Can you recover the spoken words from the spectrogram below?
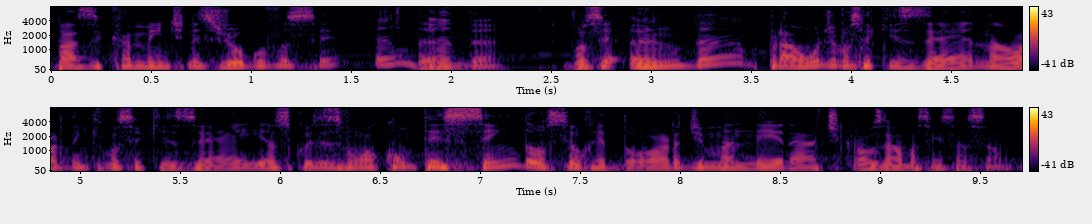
basicamente nesse jogo você anda. Anda. Você anda pra onde você quiser, na ordem que você quiser, e as coisas vão acontecendo ao seu redor de maneira a te causar uma sensação.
